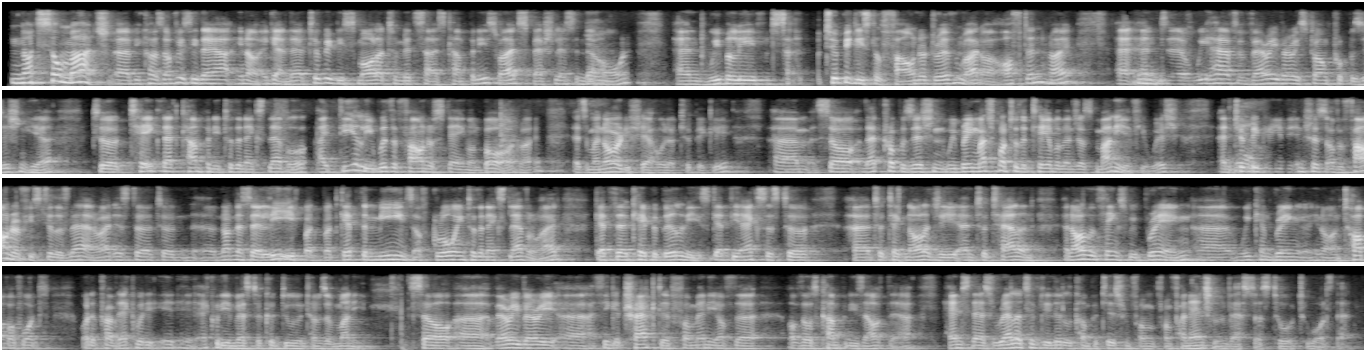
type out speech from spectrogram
not so much, uh, because obviously they are, you know, again, they're typically smaller to mid-sized companies, right? Specialists in their yeah. own, and we believe it's typically still founder-driven, right, or often, right? Mm. And uh, we have a very, very strong proposition here to take that company to the next level, ideally with the founder staying on board, right, as a minority shareholder typically. Um, so that proposition, we bring much more to the table than just money, if you wish. And typically, yeah. the interest of a founder, if he still is there, right, is to, to uh, not necessarily but but get the means of growing to the next level, right? Get the capabilities, get the access to uh, to technology and to talent, and all the things we bring, uh, we can bring, you know, on top of what what a private equity equity investor could do in terms of money. So uh, very, very, uh, I think, attractive for many of the of those companies out there. Hence, there's relatively little competition from from financial investors to, towards that.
